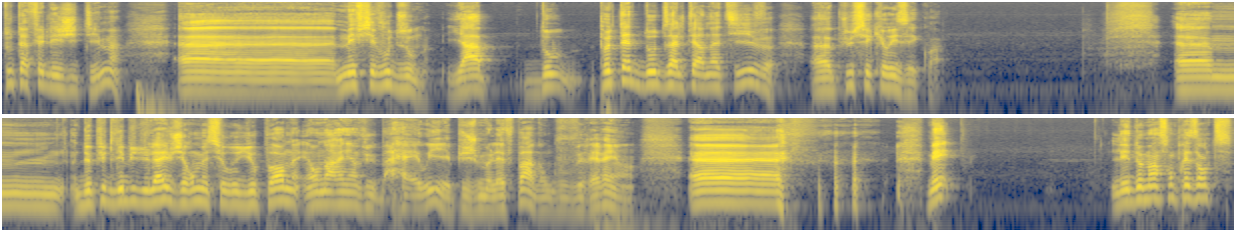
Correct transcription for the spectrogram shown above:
tout à fait légitime, euh, méfiez-vous de Zoom. Il y a peut-être d'autres alternatives plus sécurisées, quoi. depuis le début du live, Jérôme est sur YouPorn et on n'a rien vu. Bah oui, et puis je me lève pas, donc vous verrez rien. Mais les deux mains sont présentes.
